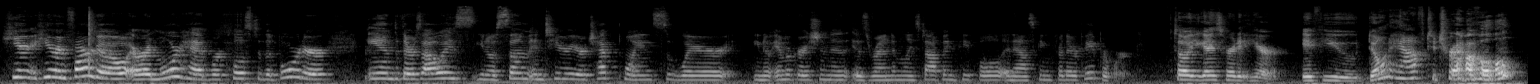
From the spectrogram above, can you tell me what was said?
here here in Fargo or in Moorhead, we're close to the border, and there's always you know some interior checkpoints where you know immigration is randomly stopping people and asking for their paperwork. So you guys heard it here. If you don't have to travel,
